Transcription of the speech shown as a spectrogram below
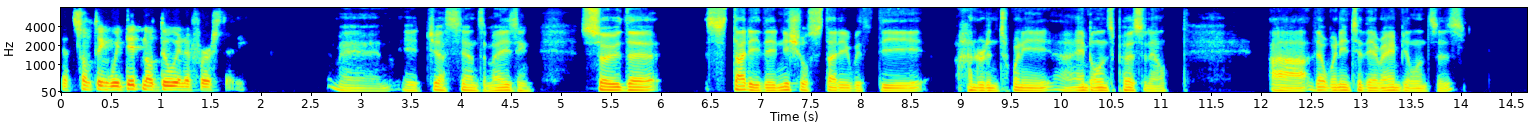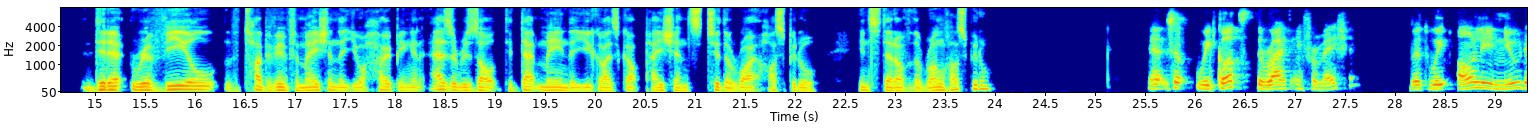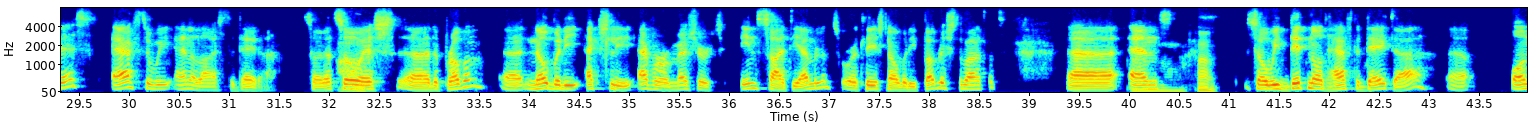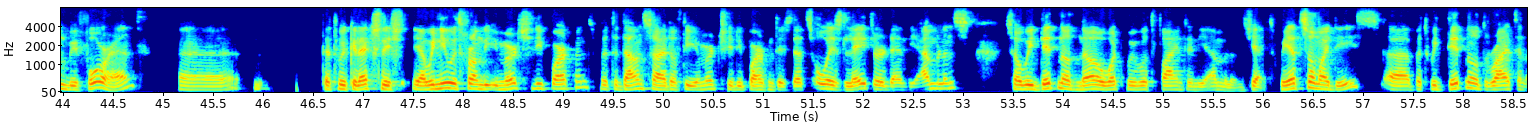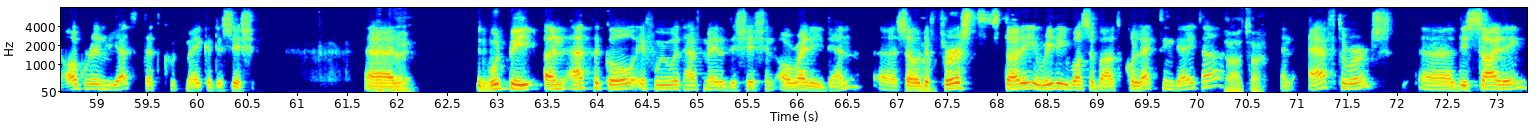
That's something we did not do in the first study. Man, it just sounds amazing. So the study, the initial study with the 120 uh, ambulance personnel uh, that went into their ambulances, did it reveal the type of information that you were hoping? And as a result did that mean that you guys got patients to the right hospital instead of the wrong hospital? Yeah so we got the right information but we only knew this after we analyzed the data. So that's ah. always uh, the problem. Uh, nobody actually ever measured inside the ambulance or at least nobody published about it. Uh, and uh-huh. so we did not have the data uh, on beforehand uh, that we could actually yeah we knew it from the emergency department but the downside of the emergency department is that's always later than the ambulance. So we did not know what we would find in the ambulance yet. We had some ideas uh, but we did not write an algorithm yet that could make a decision. And okay. it would be unethical if we would have made a decision already then. Uh, so the first study really was about collecting data, data. and afterwards uh, deciding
